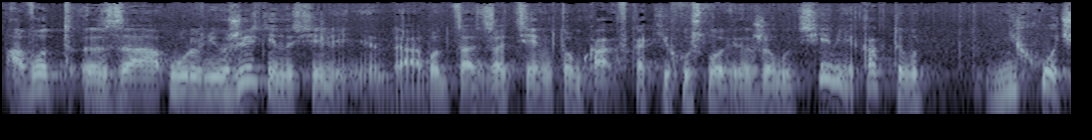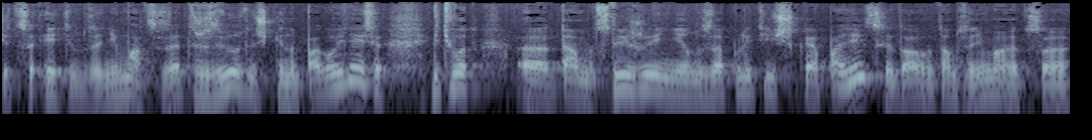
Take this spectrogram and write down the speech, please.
А вот за уровнем жизни населения, да, вот за, за тем, том, как, в каких условиях живут семьи, как-то вот не хочется этим заниматься. За это же звездочки на погоде. Ведь вот э, там слежением за политической оппозицией да, там занимаются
